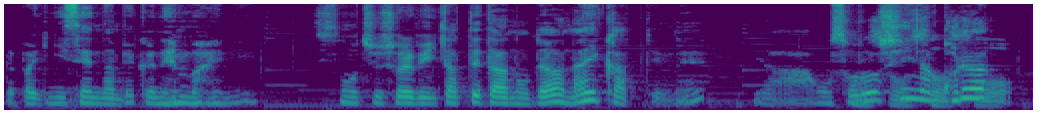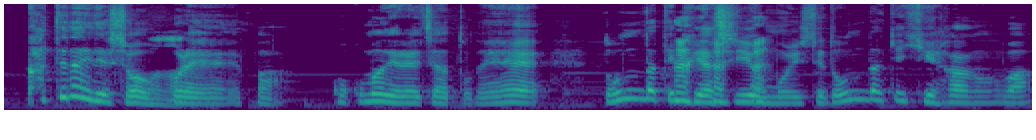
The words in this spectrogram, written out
やっぱり2000何百年前に、その中小レベルに至ってたのではないかっていうね。いやー、恐ろしいな。これは勝てないでしょう、これ。やっぱ、ここまでやられちゃうとね、どんだけ悔しい思いして、どんだけ批判は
